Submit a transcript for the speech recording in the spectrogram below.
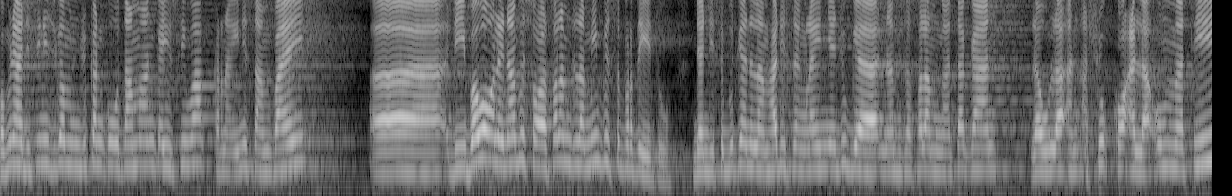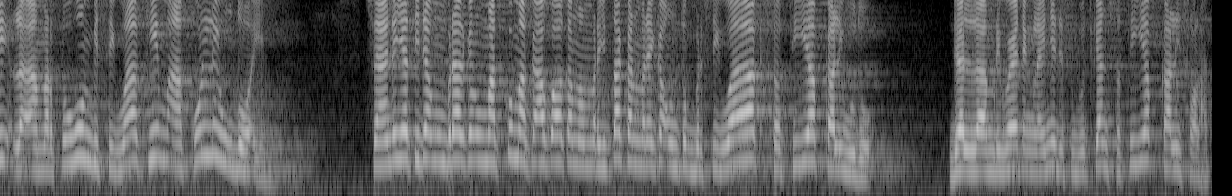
kemudian di sini juga menunjukkan keutamaan kayu siwak karena ini sampai uh, dibawa oleh Nabi SAW dalam mimpi seperti itu. Dan disebutkan dalam hadis yang lainnya juga Nabi SAW mengatakan laula an asyukko ala ummati la amartuhum bisiwaki ma kulli wudu'in. Seandainya tidak memberatkan umatku maka aku akan memerintahkan mereka untuk bersiwak setiap kali wudhu dalam riwayat yang lainnya disebutkan setiap kali sholat.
